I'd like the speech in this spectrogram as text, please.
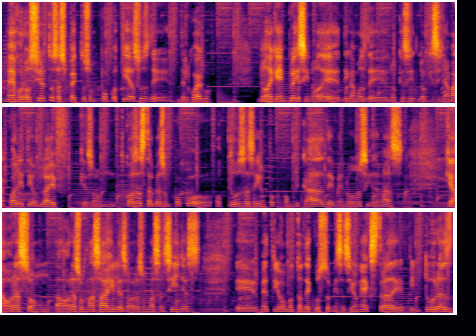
mejoró ciertos aspectos un poco tiesos de, del juego. No de gameplay, sino de, digamos, de lo que, lo que se llama quality of life, que son cosas tal vez un poco obtusas y un poco complicadas de menús y demás, que ahora son, ahora son más ágiles, ahora son más sencillas. Eh, metió un montón de customización extra de pinturas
